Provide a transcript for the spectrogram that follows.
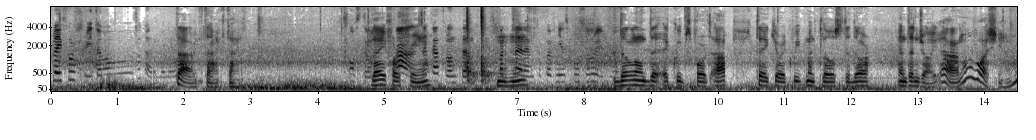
play for free to za darmo, no. Tak, tak, tak. Ostro. Play for A, free, no. Decathlon ten jest Mhm. partnerem, to pewnie sponsoruje. Download the Equip Sport app, take your equipment, close the door and enjoy. A, no właśnie, no,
